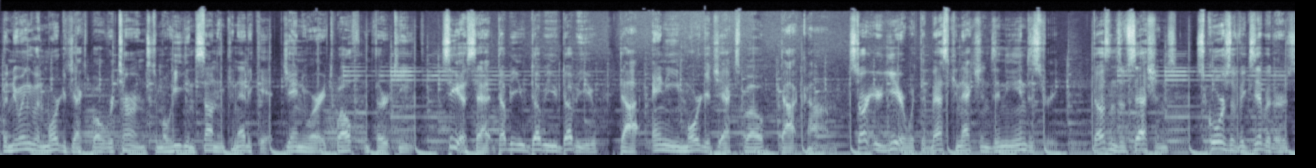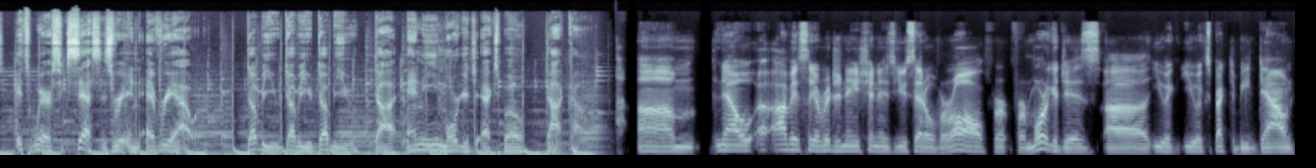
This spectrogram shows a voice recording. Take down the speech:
The New England Mortgage Expo returns to Mohegan Sun in Connecticut, January 12th and 13th. See us at www.nemortgageexpo.com. Start your year with the best connections in the industry. Dozens of sessions, scores of exhibitors. It's where success is written every hour. www.nemortgageexpo.com. Um, now, obviously, origination, as you said, overall for for mortgages, uh, you you expect to be down.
